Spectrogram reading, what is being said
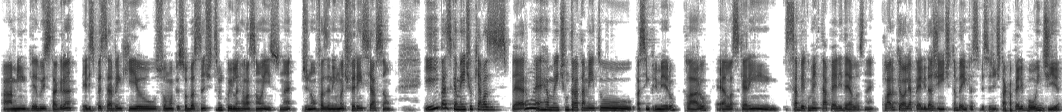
a mim pelo Instagram, eles percebem que eu sou uma pessoa bastante tranquila em relação a isso, né? De não fazer nenhuma diferenciação. E basicamente o que elas esperam é realmente um tratamento, assim, primeiro, claro, elas querem saber como é que tá a pele delas, né? Claro que olha a pele da gente também, para saber se a gente tá com a pele boa em dia,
